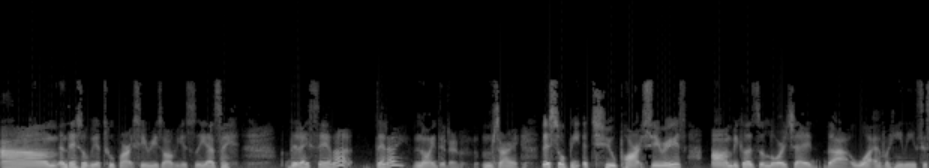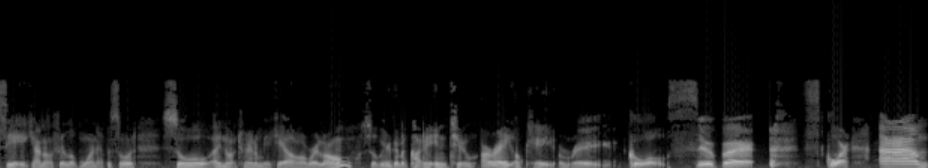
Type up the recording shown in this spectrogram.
Um, and this will be a two part series, obviously. As I did, I say that? Did I? No, I didn't. I'm sorry. This will be a two part series. Um, because the Lord said that whatever He needs to say, it cannot fill up one episode. So I'm not trying to make it an hour long. So we're gonna cut it in two. All right? Okay. All right. Cool. Super. Score. Um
